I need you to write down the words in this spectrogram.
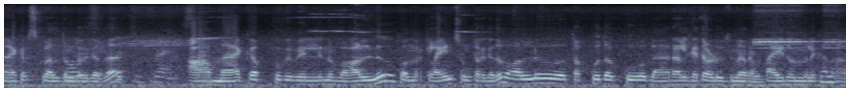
మేకప్స్కి వెళ్తుంటది కదా ఆ మేకప్కి వెళ్ళిన వాళ్ళు కొందరు క్లయింట్స్ ఉంటారు కదా వాళ్ళు తక్కువ తక్కువ బేరాలకి అయితే అడుగుతున్నారు అనమాట ఐదు వందలకి అలా.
